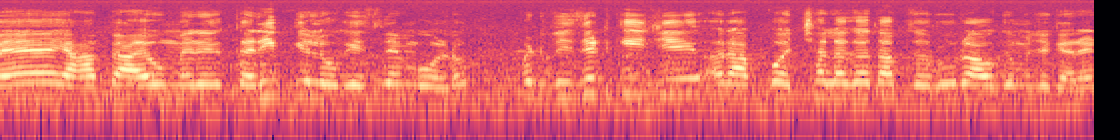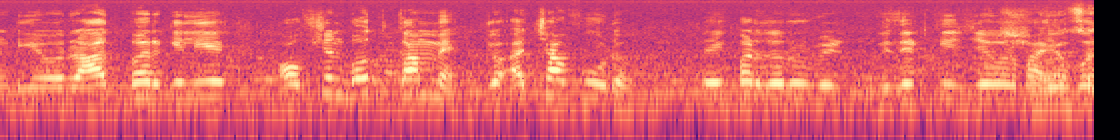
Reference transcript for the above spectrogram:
मैं यहाँ पे आया हूँ मेरे करीब के लोग इसलिए मैं बोल रहा हूँ। बट विज़िट कीजिए और आपको अच्छा लगा तो आप ज़रूर आओगे मुझे गारंटी है। और रात भर के लिए ऑप्शन बहुत कम है जो अच्छा फ़ूड हो। तो एक बार ज़रूर विज़िट कीजिए और भाइयों को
